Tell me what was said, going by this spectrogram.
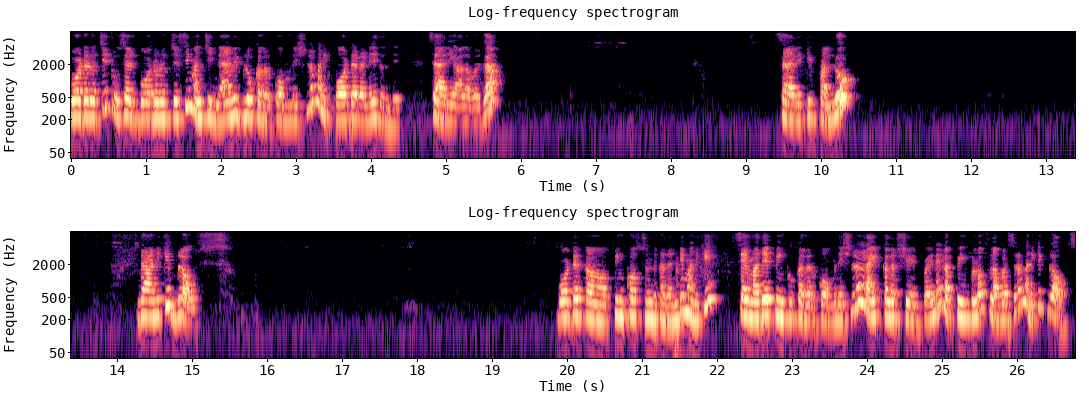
border వచ్చి టూ సైడ్ బార్డర్ వచ్చేసి మంచి నేవీ బ్లూ కలర్ కాంబినేషన్లో మనకి బార్డర్ అనేది ఉంది. శారీ ఆల్ ఓవర్గా. శారీకి పళ్ళు. దానికి బ్లౌజ్ బోర్డర్ పింక్ వస్తుంది కదండి మనకి. సేమ్ అదే పింక్ కలర్ కాంబినేషన్లో లైట్ కలర్ షేడ్ పైన ఇలా పింక్లో ఫ్లవర్స్లో మనకి బ్లౌజ్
